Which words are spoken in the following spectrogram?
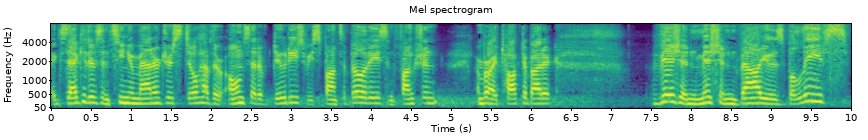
Executives and senior managers still have their own set of duties, responsibilities, and function. Remember I talked about it. Vision, mission, values, beliefs,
